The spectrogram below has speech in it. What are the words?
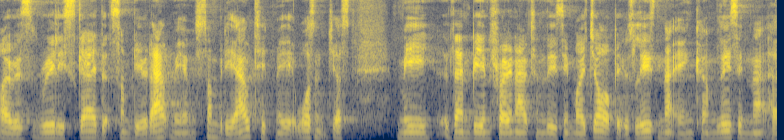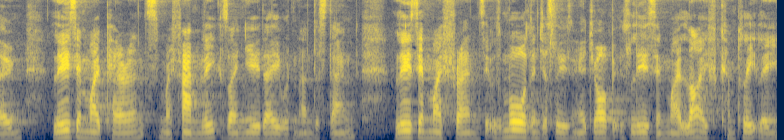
I was really scared that somebody would out me. And somebody outed me, it wasn't just me then being thrown out and losing my job. It was losing that income, losing that home, losing my parents, my family, because I knew they wouldn't understand, losing my friends. It was more than just losing a job, it was losing my life completely.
